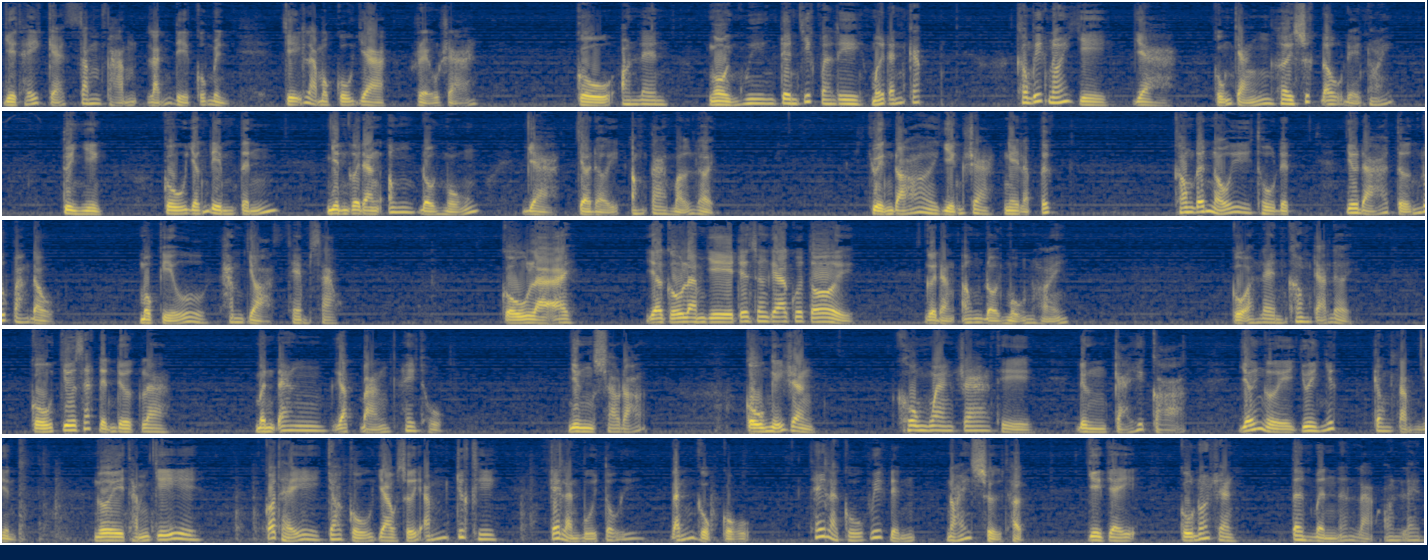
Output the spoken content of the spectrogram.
vì thấy kẻ xâm phạm lãnh địa của mình chỉ là một cụ già rệu rã. Cụ Onlen ngồi nguyên trên chiếc vali mới đánh cắp. Không biết nói gì và cũng chẳng hơi sức đâu để nói. Tuy nhiên, cụ vẫn điềm tĩnh, nhìn người đàn ông đội mũ và chờ đợi ông ta mở lời. Chuyện đó diễn ra ngay lập tức. Không đến nỗi thù địch như đã tưởng lúc ban đầu. Một kiểu thăm dò xem sao. Cụ là ai? Giờ cụ làm gì trên sân ga của tôi? Người đàn ông đội mũ hỏi. Cụ Allen không trả lời. Cụ chưa xác định được là mình đang gặp bạn hay thuộc. Nhưng sau đó Cụ nghĩ rằng khôn ngoan ra thì đừng cãi cọ với người duy nhất trong tầm nhìn. Người thậm chí có thể cho cụ vào sưởi ấm trước khi cái lạnh buổi tối đánh gục cụ. Thế là cụ quyết định nói sự thật. Vì vậy, cụ nói rằng tên mình là Online,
